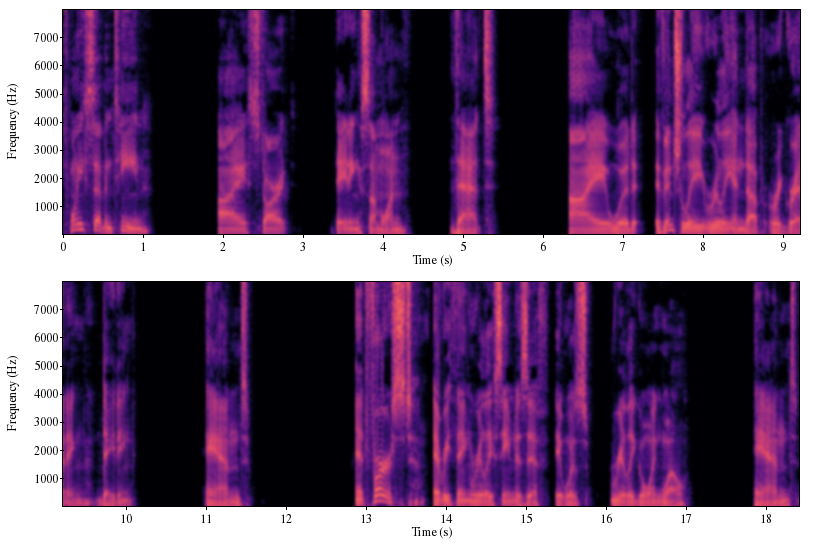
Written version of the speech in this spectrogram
2017, I start dating someone that I would eventually really end up regretting dating. And at first, everything really seemed as if it was really going well. And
